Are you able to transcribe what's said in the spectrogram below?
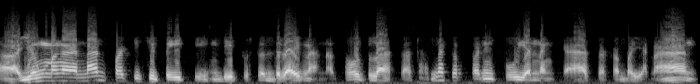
Uh, yung mga non-participating dito sa dry run at toll plaza, nasa pa rin po yan ng cash sa kabayaran.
